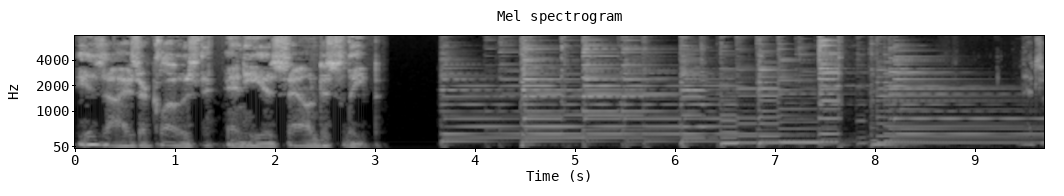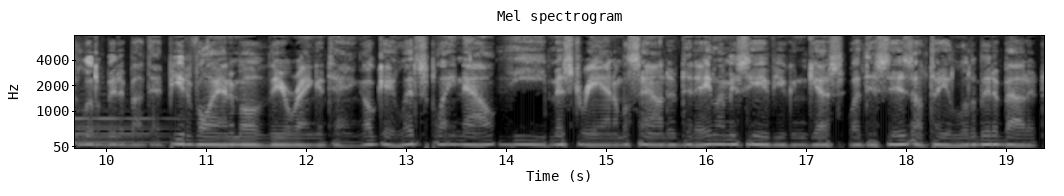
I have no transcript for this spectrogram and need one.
His eyes are closed and he is sound asleep. Animal, the orangutan. Okay, let's play now the mystery animal sound of today. Let me see if you can guess what this is. I'll tell you a little bit about it.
